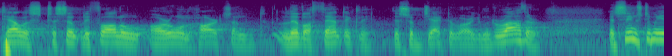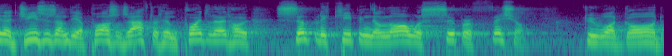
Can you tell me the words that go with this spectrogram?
tell us to simply follow our own hearts and live authentically, the subjective argument. Rather, it seems to me that Jesus and the apostles after him pointed out how simply keeping the law was superficial to what God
